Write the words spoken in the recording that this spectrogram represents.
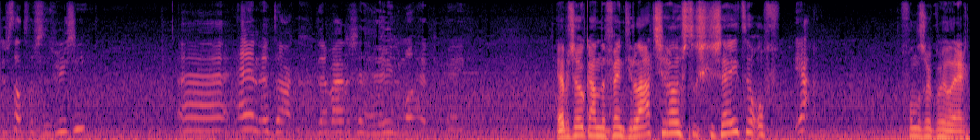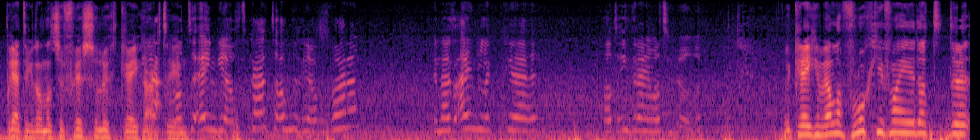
Dus dat was de ruzie. En het dak, daar waren ze helemaal happy mee. Hebben ze ook aan de ventilatieroosters gezeten? Of Ja, vonden ze ook wel heel erg prettig dan dat ze frisse lucht kregen ja achterin? want de een die had het koud, de ander die had het warm. En uiteindelijk eh, had iedereen wat hij wilde. We kregen wel een vlogje van je dat de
